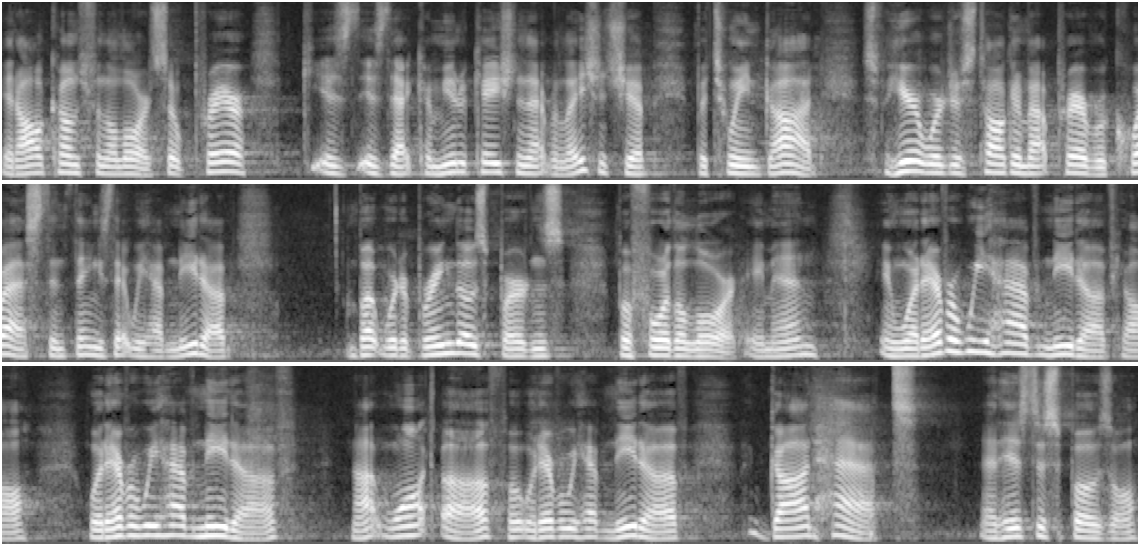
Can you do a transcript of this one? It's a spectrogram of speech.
It all comes from the Lord. So prayer is, is that communication, that relationship between God. So here we're just talking about prayer requests and things that we have need of, but we're to bring those burdens before the Lord. Amen? And whatever we have need of, y'all, whatever we have need of, not want of, but whatever we have need of, God has at His disposal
